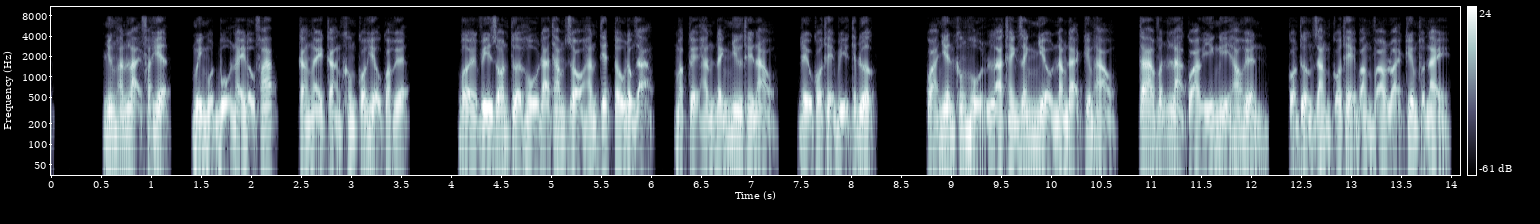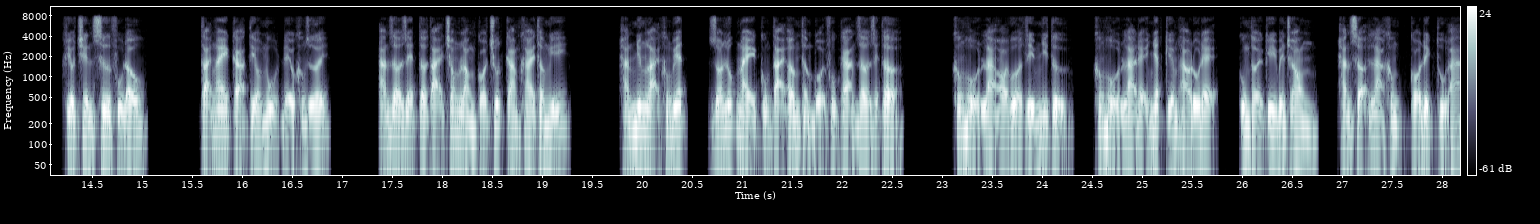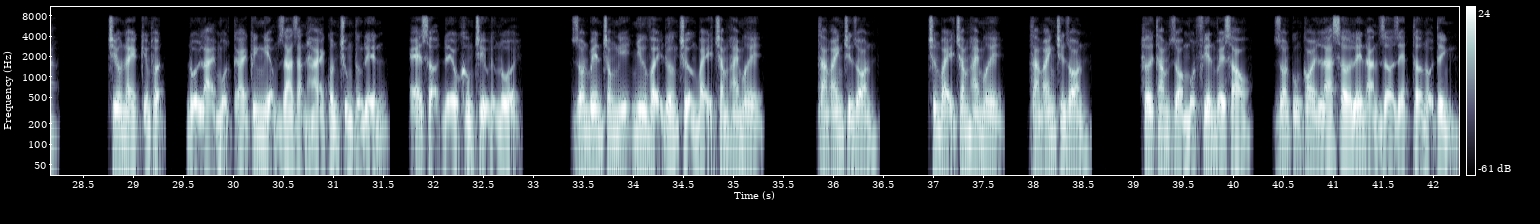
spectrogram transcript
Nhưng hắn lại phát hiện mình một bộ này đấu pháp càng ngày càng không có hiệu quả huyện bởi vì don tựa hồ đã thăm dò hắn tiết tấu đồng dạng, mặc kệ hắn đánh như thế nào, đều có thể bị tiết được. Quả nhiên không hổ là thành danh nhiều năm đại kiếm hảo ta vẫn là quá ý nghĩ hao huyền, còn tưởng rằng có thể bằng vào loại kiếm thuật này, khiêu chiến sư phụ đâu. Tại ngay cả tiểu mụ đều không dưới. Hắn giờ dễ tờ tại trong lòng có chút cảm khái thầm nghĩ. Hắn nhưng lại không biết do lúc này cũng tại âm thầm bội phục cạn giờ dễ tờ. Không hổ là họ ưa tìm nhi tử, không hổ là đệ nhất kiếm hào đồ đệ, cùng thời kỳ bên trong, hắn sợ là không có địch thủ a. Chiêu này kiếm thuật, đổi lại một cái kinh nghiệm già dặn hải quân trung tướng đến é sợ đều không chịu được nổi. John bên trong nghĩ như vậy đường trưởng 720. Tam anh chiến John. Chương 720, Tam anh chiến John. Hơi thăm dò một phiên về sau, John cũng coi là sờ lên ản giờ dệt tờ nội tình.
